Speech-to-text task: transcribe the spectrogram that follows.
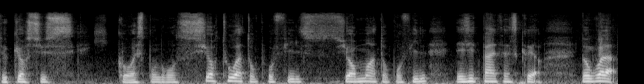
de cursus correspondront surtout à ton profil, sûrement à ton profil. N'hésite pas à t'inscrire. Donc voilà.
